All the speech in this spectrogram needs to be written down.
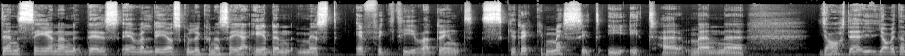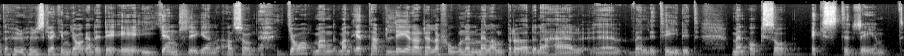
den scenen, det är väl det jag skulle kunna säga är den mest effektiva rent skräckmässigt i It här. Men... Uh, Ja, det, jag vet inte hur, hur skräckenjagande det är egentligen. Alltså, ja, man, man etablerar relationen mellan bröderna här eh, väldigt tidigt. Men också extremt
